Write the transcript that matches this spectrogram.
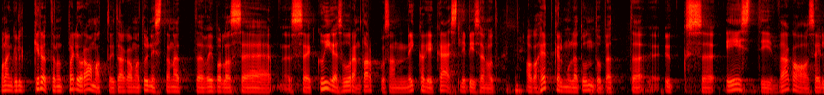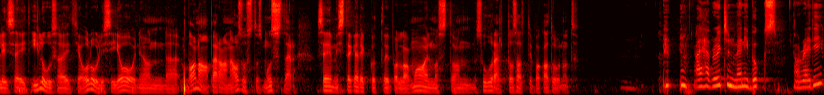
ma olen küll kirjutanud palju raamatuid, aga ma tunnistan, et võib-olla see, see kõige suurem tarkus on ikkagi käest libisenud. aga hetkel mulle tundub, et üks Eesti väga selliseid ilusaid ja olulisi jooni on vanapärane asustusmuster see, mis tegelikult võib-olla maailmast on suurelt osalt juba kadunud. I have written many books already,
